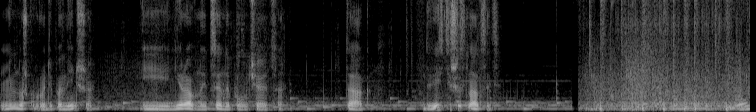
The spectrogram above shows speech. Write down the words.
немножко вроде поменьше. И неравные цены получаются. Так, 216. Ну,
